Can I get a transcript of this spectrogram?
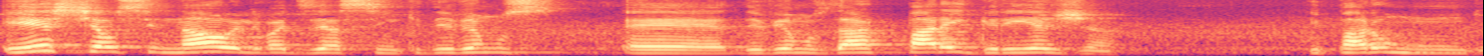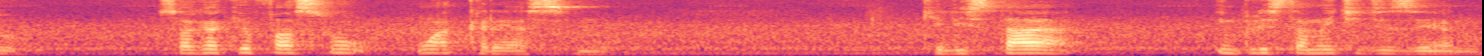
Este é o sinal, ele vai dizer assim, que devemos, é, devemos dar para a igreja e para o mundo. Só que aqui eu faço um, um acréscimo que ele está implicitamente dizendo.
